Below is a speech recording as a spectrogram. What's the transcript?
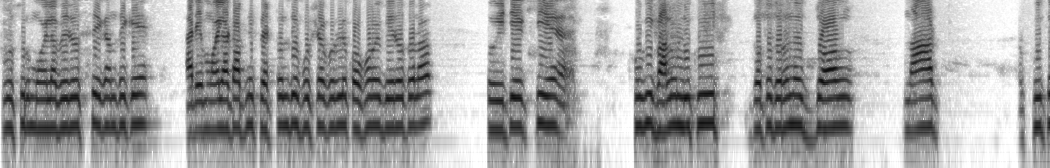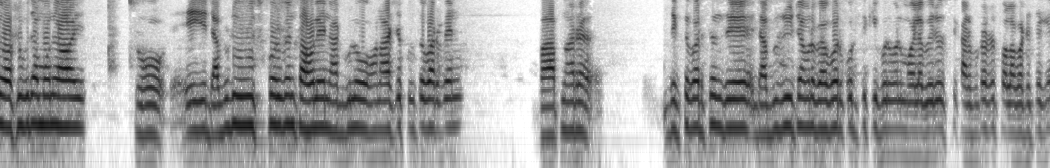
প্রচুর ময়লা বের হচ্ছে এখান থেকে। আর এই ময়লাটা আপনি পেট্রোল দিয়ে পরিষ্কার করলে কখনোই বের হতো না। তো এটি একটি খুবই ভালো লিকুইড যত ধরনের জং, নাট খুলতে অসুবিধা মনে হয়। তো এই ডাব্লিউডি ইউজ করবেন তাহলে নাটগুলো অনায়াসে খুলতে পারবেন। বা আপনার, দেখতে পাচ্ছেন যে ডাব্লিউডিটা আমরা ব্যবহার করছি কি পরিমাণ ময়লা বের হচ্ছে কার্বোটারের তলাবাটি থেকে।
